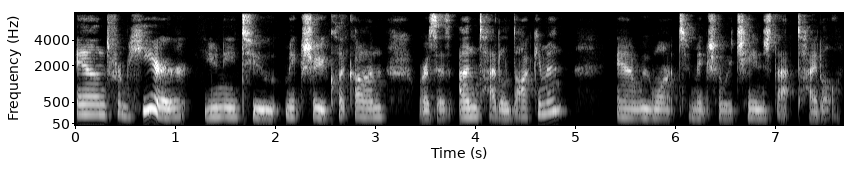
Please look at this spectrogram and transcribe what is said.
And from here, you need to make sure you click on where it says Untitled Document, and we want to make sure we change that title.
